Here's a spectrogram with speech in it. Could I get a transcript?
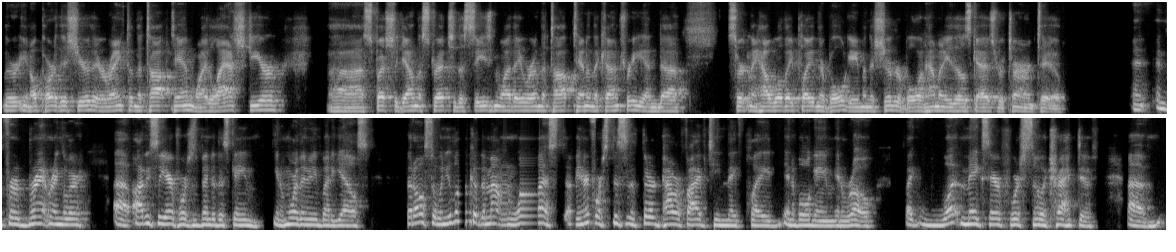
they're you know part of this year they were ranked in the top ten. Why last year uh, especially down the stretch of the season, why they were in the top 10 in the country. And uh, certainly how well they played in their bowl game in the Sugar Bowl and how many of those guys returned too. And, and for Brant Ringler, uh, obviously Air Force has been to this game, you know, more than anybody else. But also, when you look at the Mountain West, I mean, Air Force, this is the third Power Five team they've played in a bowl game in a row. Like, what makes Air Force so attractive? Um,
